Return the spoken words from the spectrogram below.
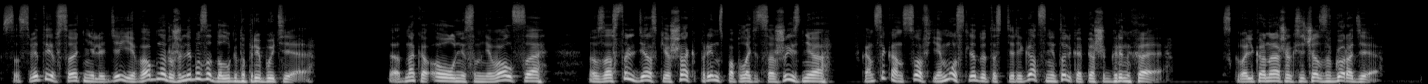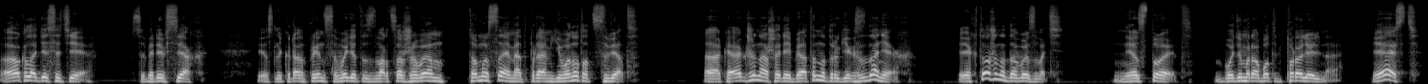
Со святой в сотни людей его обнаружили бы задолго до прибытия. Однако Оул не сомневался, за столь дерзкий шаг принц поплатится жизнью, конце концов, ему следует остерегаться не только пешек Гринхая. «Сколько наших сейчас в городе?» «Около десяти. Собери всех. Если Кран-принц выйдет из дворца живым, то мы сами отправим его на тот свет. А как же наши ребята на других заданиях? Их тоже надо вызвать?» «Не стоит. Будем работать параллельно. Есть!»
